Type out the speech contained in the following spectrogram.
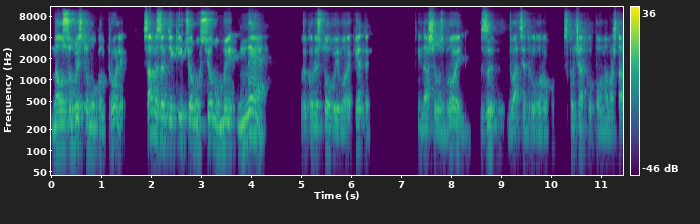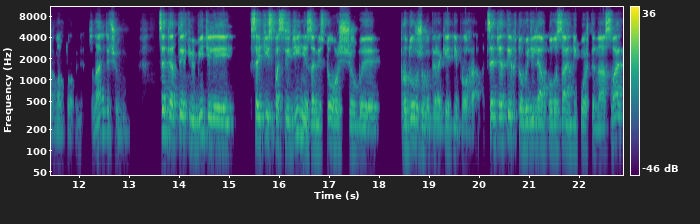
на особистому контролі, саме завдяки цьому всьому ми не використовуємо ракети і наше озброєння з 22-го року, з початку повномасштабного вторгнення. Знаєте чому? Це для тих любителів сойтись посередині, замість того, щоб продовжувати ракетні програми. Це для тих, хто виділяв колосальні кошти на асфальт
